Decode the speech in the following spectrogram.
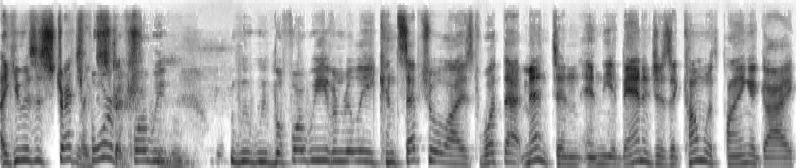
like he was a stretch like four stretch, before we, mm-hmm. we, we, before we even really conceptualized what that meant and and the advantages that come with playing a guy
